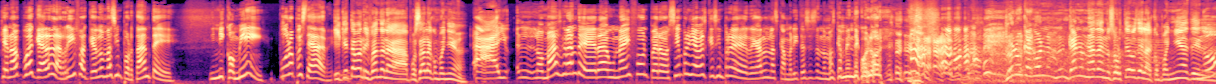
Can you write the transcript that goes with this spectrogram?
que no me pude quedar a la rifa, que es lo más importante. Y ni comí. Puro pistear. ¿Y qué estaban rifando en la posada de la compañía? Ay, lo más grande era un iPhone, pero siempre ya ves que siempre regalan las camaritas esas, nomás cambian de color. Yo nunca gano, gano nada en los sorteos de la compañía del... ¿No?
